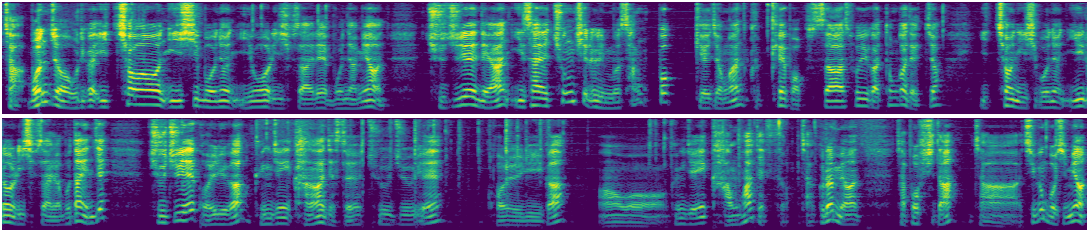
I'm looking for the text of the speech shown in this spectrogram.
자, 먼저 우리가 2025년 2월 24일에 뭐냐면 주주에 대한 이사의 충실 의무 상법 개정안 국회 법사 소위가 통과됐죠. 2025년 1월 24일 보다 이제 주주의 권리가 굉장히 강화됐어요. 주주의 권리가 어, 굉장히 강화됐어. 자, 그러면, 자, 봅시다. 자, 지금 보시면,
